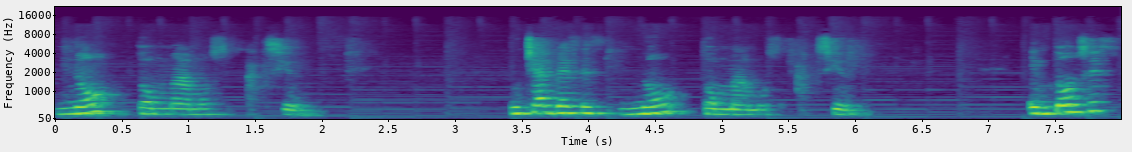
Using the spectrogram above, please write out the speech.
no tomamos acción. Muchas veces no tomamos acción. Entonces,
